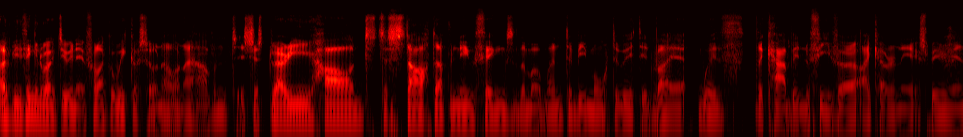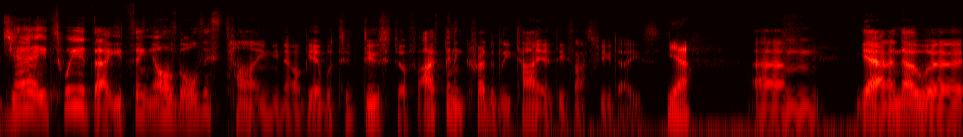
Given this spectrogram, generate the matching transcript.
I've been thinking about doing it for like a week or so now, and I haven't. It's just very hard to start up new things at the moment to be motivated by it with the cabin fever I currently experience. Yeah, it's weird that you'd think, oh, all this time, you know, I'll be able to do stuff. I've been incredibly tired these last few days. yeah. Um, yeah, and I know uh,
